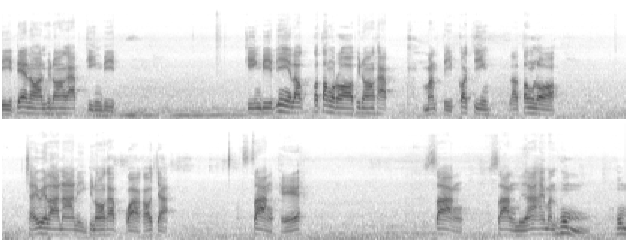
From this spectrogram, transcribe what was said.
ดีดแน่นอนพี่น้องครับ กิ่งดีด กิ่งดีดนี่เราก็ต้องรอพี่น้องครับ มันติดก็จริง เราต้องรอ ใช้เวลานานอีกพี่น้องครับ กว่าเขาจะสร้างแผลสร้างสร้างเนื้อให้มันหุ้มหุ้ม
